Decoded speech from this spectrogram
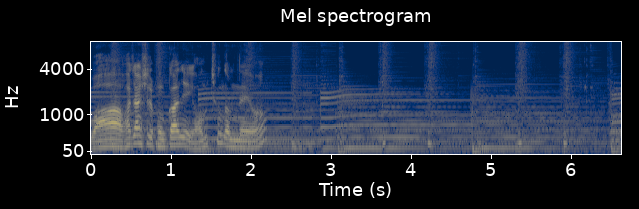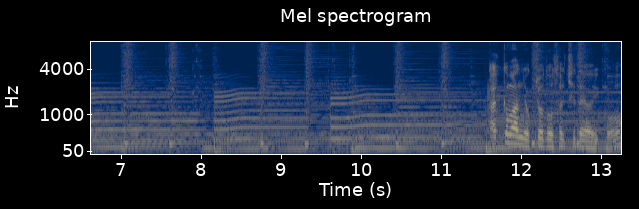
와, 화장실 공간이 엄청 넓네요. 깔끔한 욕조도 설치되어 있고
